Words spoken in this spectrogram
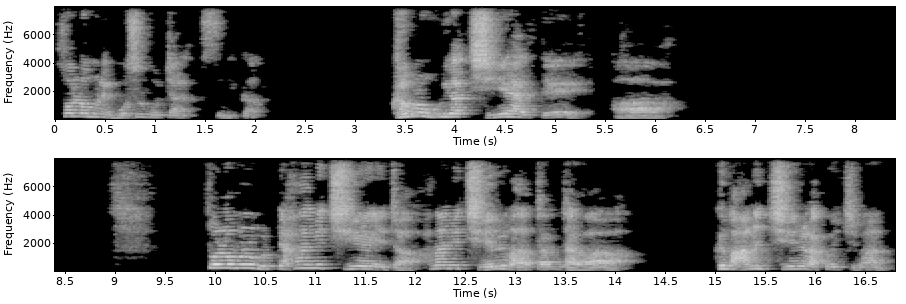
솔로몬의 모습을 보지 않습니까? 그러면 우리가 지혜할 때, 아, 솔로몬을 볼 때 하나님의 지혜자, 하나님의 지혜를 받았다는 자가 그 많은 지혜를 갖고 있지만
